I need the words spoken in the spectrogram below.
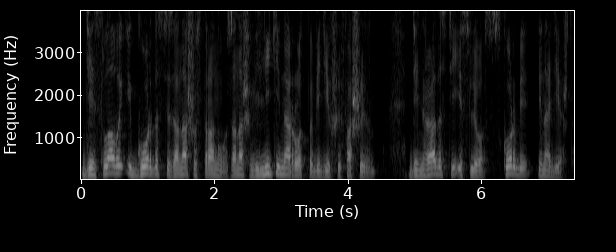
День славы и гордости за нашу страну, за наш великий народ, победивший фашизм – день радости и слез, скорби и надежд.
